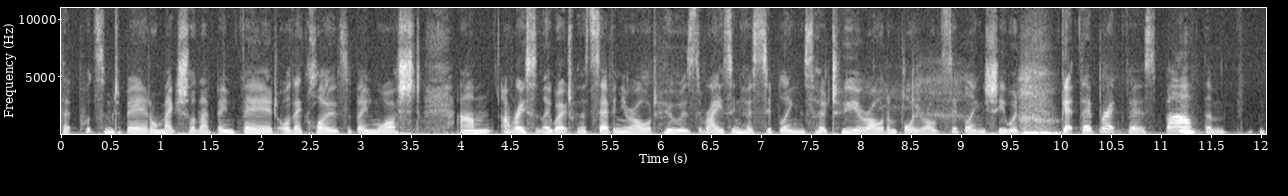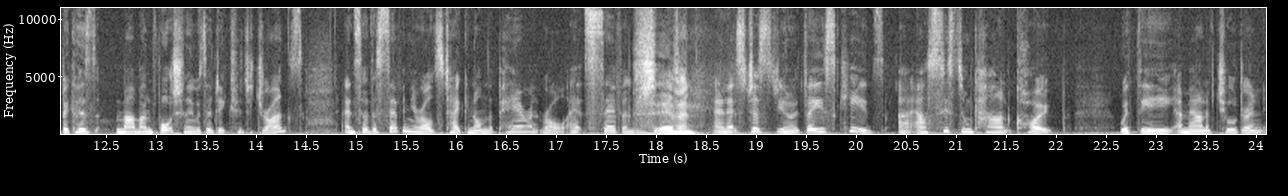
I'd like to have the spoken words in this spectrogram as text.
that puts them to bed or makes sure they've been fed or their clothes have been washed. Um, I recently worked with a seven year old who was raising her siblings, her two year old and four year old siblings. She would get their breakfast, bath them, because mum unfortunately was addicted to drugs. And so the seven year old's taken on the parent role at seven. Seven. And it's just, you know, these kids, uh, our system can't cope with the amount of children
